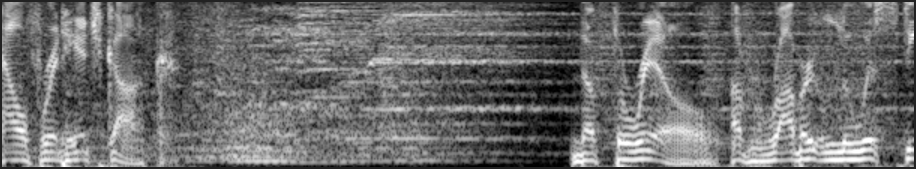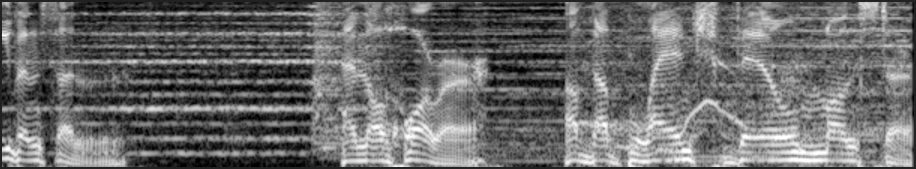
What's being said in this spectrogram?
Alfred Hitchcock. The Thrill of Robert Louis Stevenson. And the Horror of the Blancheville Monster.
